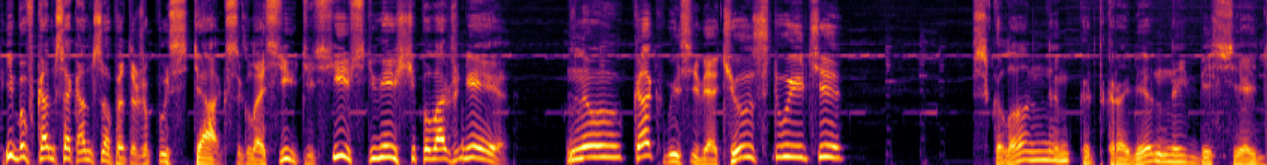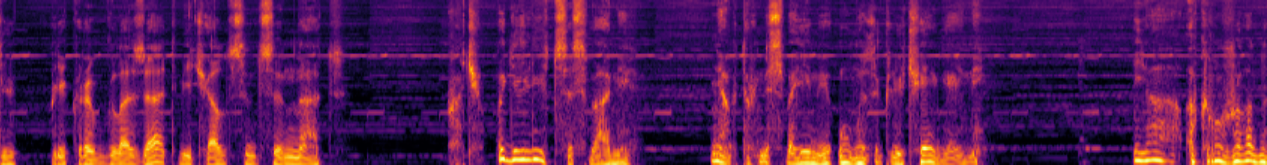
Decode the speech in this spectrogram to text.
ибо в конце концов это же пустяк, согласитесь, есть вещи поважнее. Ну, как вы себя чувствуете?» Склонным к откровенной беседе, прикрыв глаза, отвечал Цинциннат. «Хочу поделиться с вами» некоторыми своими умозаключениями. Я окружен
